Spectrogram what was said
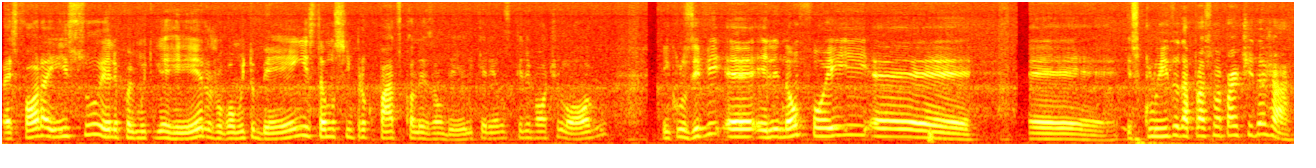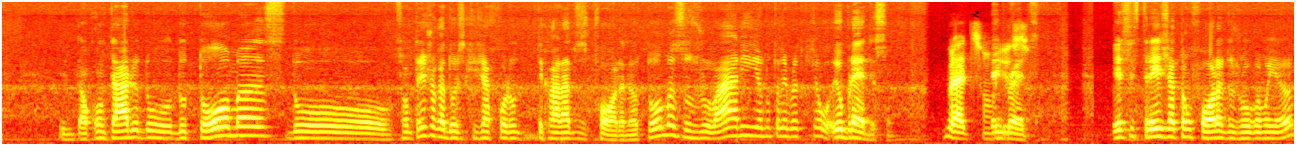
Mas fora isso, ele foi muito guerreiro, jogou muito bem estamos sim preocupados com a lesão dele, queremos que ele volte logo. Inclusive, é, ele não foi é, é, excluído da próxima partida já. Ao contrário do, do Thomas, do. São três jogadores que já foram declarados fora, né? O Thomas, o Julari e eu não tô lembrando quem é o. E o Bradson. Bradson. Tem. Bradson. Esses três já estão fora do jogo amanhã.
